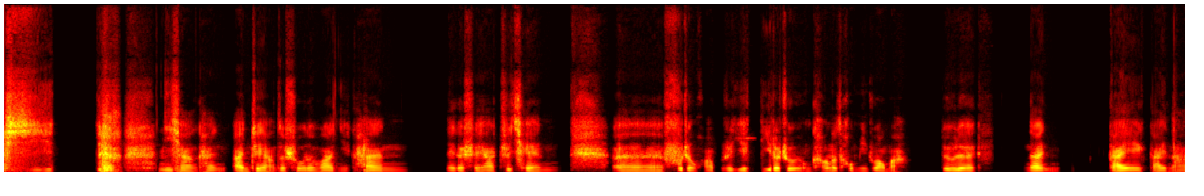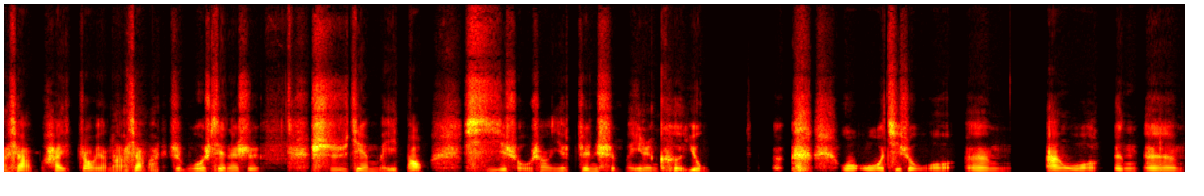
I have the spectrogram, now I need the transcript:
习，你想想看，按这样子说的话，你看那个谁啊，之前，呃，傅政华不是也递了周永康的投名状嘛，对不对？那该该拿下还照样拿下吧，只不过现在是时间没到，习手上也真是没人可用。我我其实我嗯，按我跟嗯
